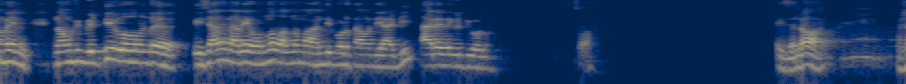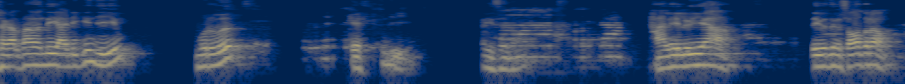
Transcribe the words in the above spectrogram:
അവൻ നമുക്ക് കിട്ടിയുള്ളത് കൊണ്ട് പിശാചിനറിയാം ഒന്ന് വന്ന് മാന്തി കൊടുത്താൽ മതി. അടി ആരേന്ന് കിട്ടിയോളും So, praise എ ലോഡ് പക്ഷെ കർത്താവ് എന്ത് ചെയ്യും? അടിക്കും ചെയ്യും. മുറിവ് കെട്ടും ചെയ്യും. ഹലേ ലുയ്യ ദൈവത്തിന് സ്തോത്രം.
